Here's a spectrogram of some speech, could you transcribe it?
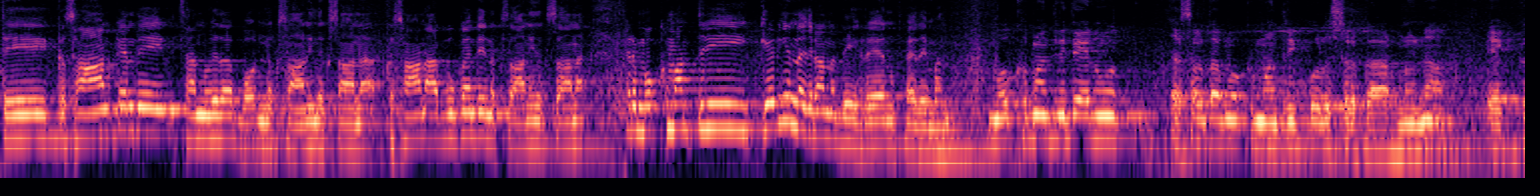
ਤੇ ਕਿਸਾਨ ਕਹਿੰਦੇ ਸਾਨੂੰ ਇਹਦਾ ਬਹੁਤ ਨੁਕਸਾਨ ਹੀ ਨੁਕਸਾਨ ਹੈ ਕਿਸਾਨ ਆਗੂ ਕਹਿੰਦੇ ਨੁਕਸਾਨ ਹੀ ਨੁਕਸਾਨ ਹੈ ਫਿਰ ਮੁੱਖ ਮੰਤਰੀ ਕਿਹੜੀਆਂ ਨਜ਼ਰਾਂ ਨਾਲ ਦੇਖ ਰਿਹਾ ਇਹਨੂੰ ਫਾਇਦੇਮੰਦ? ਮੁੱਖ ਮੰਤਰੀ ਤੇ ਇਹਨੂੰ ਅਸਲ ਤਾਂ ਮੁੱਖ ਮੰਤਰੀ ਕੁੱਲ ਸਰਕਾਰ ਨੂੰ ਨਾ ਇੱਕ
